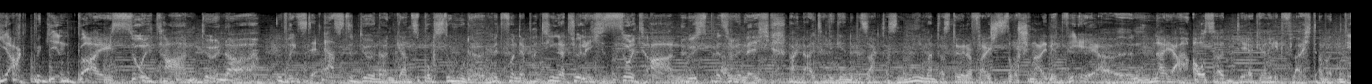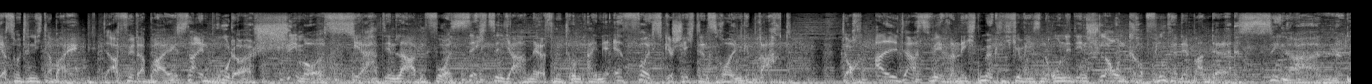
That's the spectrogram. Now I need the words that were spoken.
Die Jagd beginnt bei Sultan Döner. Übrigens der erste Döner in ganz Buxtehude. Mit von der Partie natürlich Sultan, höchstpersönlich. Eine alte Legende besagt, dass niemand das Dönerfleisch so schneidet wie er. Äh, naja, außer der gerät vielleicht, aber der ist heute nicht dabei. Dafür dabei sein Bruder Shimus. Er hat den Laden vor 16 Jahren eröffnet und eine Erfolgsgeschichte ins Rollen gebracht. Doch all das wäre nicht möglich gewesen ohne den schlauen Kopf hinter der Bande. Sinan,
